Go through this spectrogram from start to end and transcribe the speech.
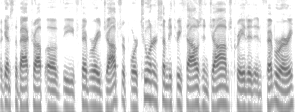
against the backdrop of the February jobs report 273,000 jobs created in February.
